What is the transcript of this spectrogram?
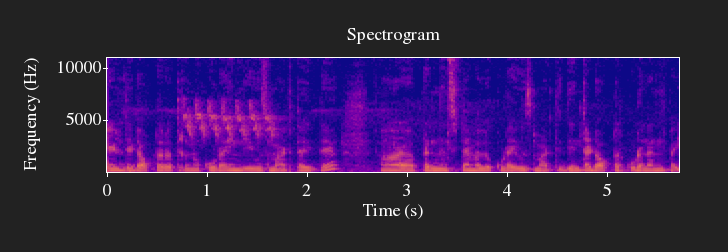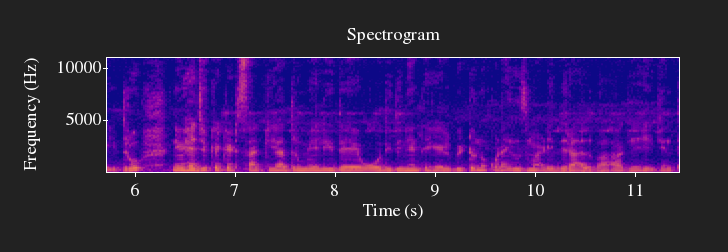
ಹೇಳಿದೆ ಡಾಕ್ಟರ್ ಹತ್ರನೂ ಕೂಡ ಹಿಂಗೆ ಯೂಸ್ ಮಾಡ್ತಾ ಇದ್ದೆ. ಪ್ರೆಗ್ನೆನ್ಸಿ ಟೈಮಲ್ಲೂ ಕೂಡ ಯೂಸ್ ಮಾಡ್ತಿದ್ದೆ ಅಂತ ಡಾಕ್ಟರ್ ಕೂಡ ನನಗೆ ಬೈದರು. ನೀವು ಎಜುಕೇಟೆಡ್ಸ್ ಆಗಿ ಅದ್ರ ಮೇಲಿದೆ ಓದಿದ್ದೀನಿ ಅಂತ ಹೇಳಿಬಿಟ್ಟು ಕೂಡ ಯೂಸ್ ಮಾಡಿದ್ದೀರಾ ಅಲ್ವಾ? ಹಾಗೆ ಹೀಗೆ ಅಂತ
